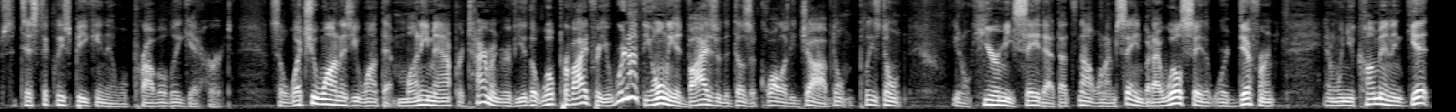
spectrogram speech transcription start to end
statistically speaking, they will probably get hurt. So what you want is you want that money map retirement review that we'll provide for you. We're not the only advisor that does a quality job. Don't please don't you know hear me say that. That's not what I'm saying. But I will say that we're different. And when you come in and get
